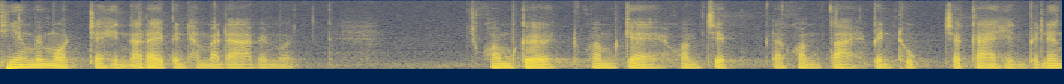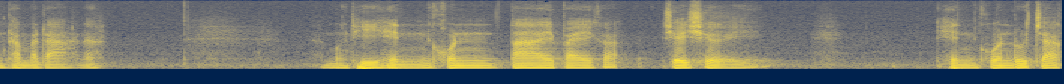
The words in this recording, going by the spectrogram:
เที่ยงไปหมด จะเห็นอะไรเป็นธรรมดาไปหมด ความเกิด ความแก่ ความเจ็บ และความตายเป็นทุกข์ จะกลายเห็นเป็นเรื่องธรรมดานะ บางทีเห็นคนตายไปก็เฉยๆเห็นคนรู้จัก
